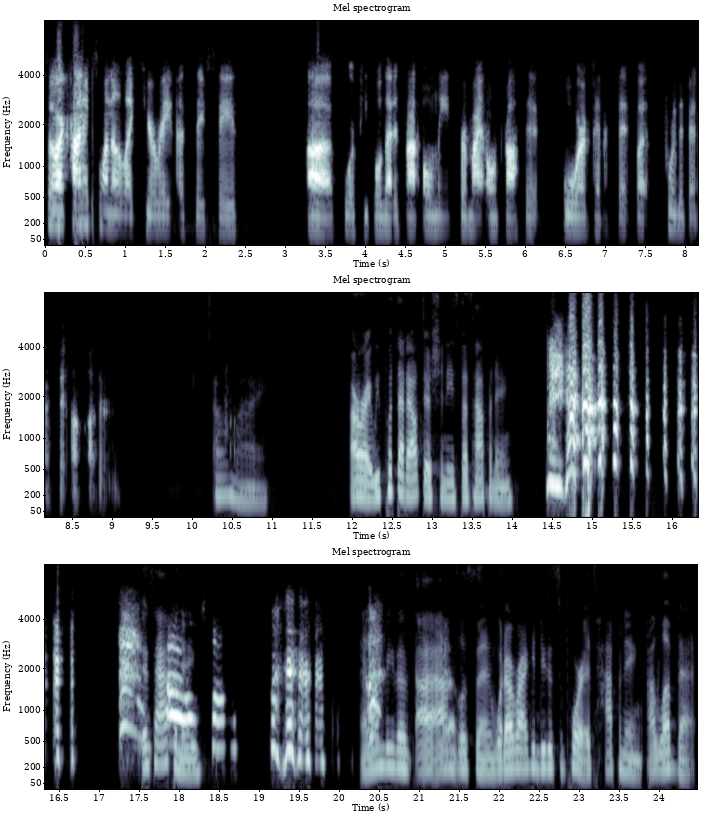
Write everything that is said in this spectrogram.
so I kind of just want to like curate a safe space uh, for people that is not only for my own profit or benefit, but for the benefit of others. Oh my! All right, we put that out there, Shanice. That's happening. it's happening. and I'm be the I, am yeah. listen, whatever I can do to support, it's happening. I love that.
